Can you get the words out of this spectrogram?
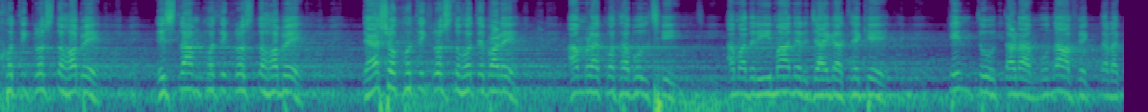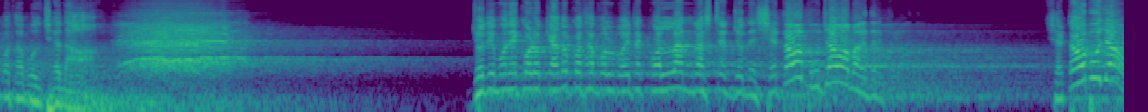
ক্ষতিগ্রস্ত হবে, ইসলাম ক্ষতিগ্রস্ত হবে, দেশও ক্ষতিগ্রস্ত হতে পারে, আমরা কথা বলছি, আমাদের ইমানের জায়গা থেকে, কিন্তু তারা মুনাফেক, তারা কথা বলছে না। যদি মনে করো কেন কথা বলব, এটা কল্যাণ রাষ্ট্রের জন্য, সেটাও বুঝাও আমাদেরকে সেটাও বুঝাও।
